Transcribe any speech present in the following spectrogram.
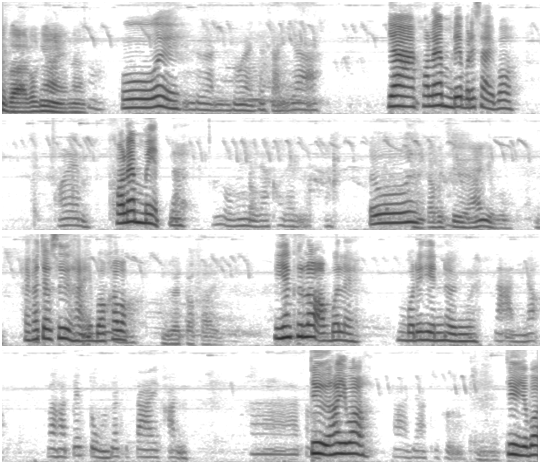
ยบาทพวกง่ายนะโอ้ยเป็นเดือนหน่วยจะใส่ยายาคอแลมเด้บริใส่บ่คอแรมคอแลมเม็ดนะมันบ่มีนะคอแรมเนี่ยนะ โอ้ย นี่ เขาไปซื้อหาอยู่ให้เขาเจ้าซื้อให้บอกเขาบอกเรือต่อไฟอีหยังคือลอกเบ่เลยบ่ได้เห็นเถิงเลยหน้านี่เนาะว่าหัดเป็นตุ่มจะสิตายคันอ่าจื้อให้อยู่บ่ตายาขี้เผิงจื้ออยู่บ่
